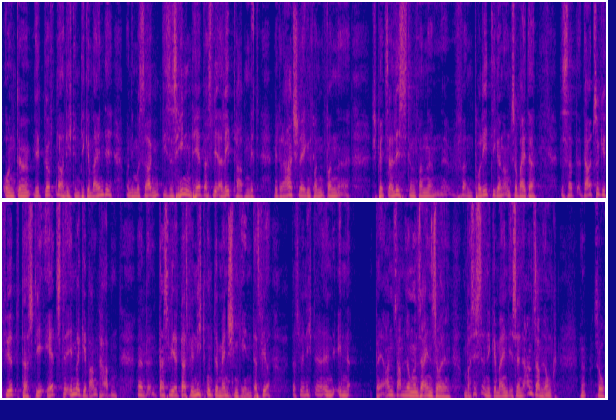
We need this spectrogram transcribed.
und äh, wir durften auch nicht in die Gemeinde. Und ich muss sagen, dieses Hin und Her, das wir erlebt haben mit, mit Ratschlägen von, von äh, Spezialisten, von, äh, von Politikern und so weiter, das hat dazu geführt, dass die Ärzte immer gewarnt haben, äh, dass wir, dass wir nicht unter Menschen gehen, dass wir, dass wir nicht äh, in, in, bei Ansammlungen sein sollen. Und was ist eine Gemeinde? Ist eine Ansammlung. So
